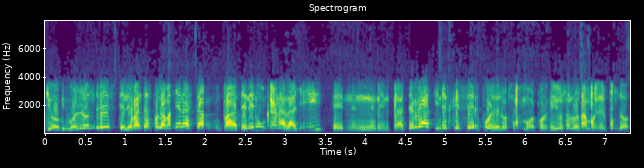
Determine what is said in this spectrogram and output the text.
yo vivo en Londres, te levantas por la mañana, está, para tener un canal allí, en, en Inglaterra, tienes que ser pues de los amos, porque ellos son los amos del mundo.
